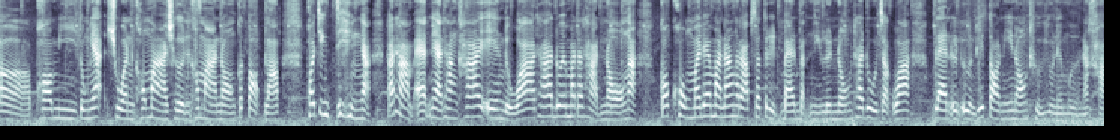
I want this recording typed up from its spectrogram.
ออพอมีตรงเนี้ยชวนเข้ามาเชิญเข้ามาน้องก็ตอบรับ เพราะจริงๆอะถ้าถามแอดเนี่ยทางค่ายเองหรือว่าถ้าด้วยมาตรฐานน้องอะก็คงไม่ได้มานั่งรับสตรีทแบรนด์แบบนี้เลยเนาะถ้าดูจากว่าแบรนด์อื่นๆ ที่ตอนนี้น้องถืออยู่ในมือนะคะ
